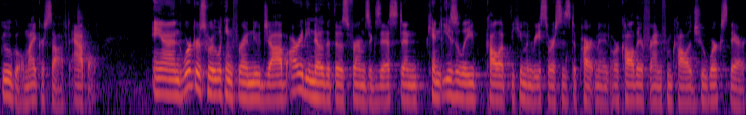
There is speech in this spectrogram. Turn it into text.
Google, Microsoft, Apple. And workers who are looking for a new job already know that those firms exist and can easily call up the human resources department or call their friend from college who works there.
